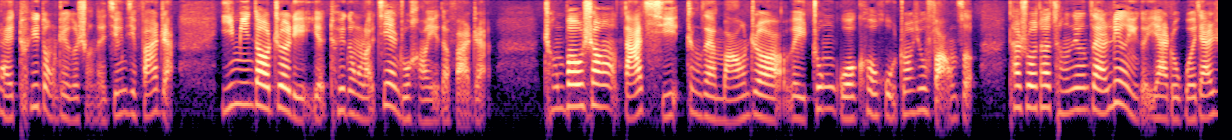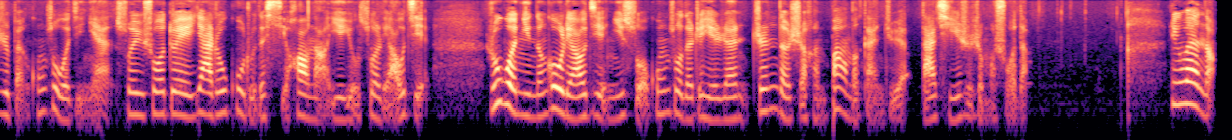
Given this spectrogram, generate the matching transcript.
来推动这个省的经济发展。移民到这里也推动了建筑行业的发展。承包商达奇正在忙着为中国客户装修房子。他说他曾经在另一个亚洲国家日本工作过几年，所以说对亚洲雇主的喜好呢也有所了解。如果你能够了解你所工作的这些人，真的是很棒的感觉。达奇是这么说的。另外呢，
